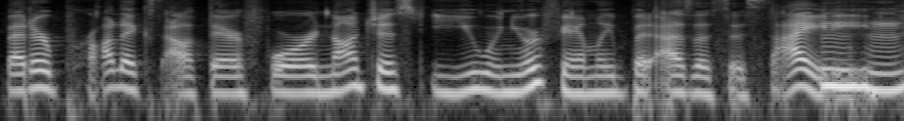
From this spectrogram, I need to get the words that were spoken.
better products out there for not just you and your family but as a society. Mm-hmm.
